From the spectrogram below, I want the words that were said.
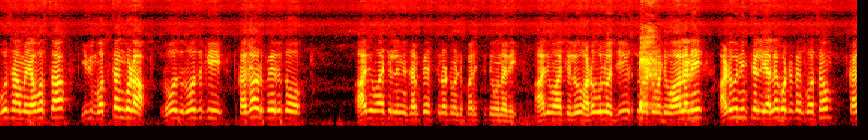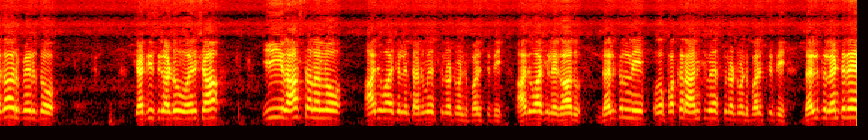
భూస్వామ్య వ్యవస్థ ఇది మొత్తం కూడా రోజు రోజుకి కగారు పేరుతో ఆదివాసులని చంపేస్తున్నటువంటి పరిస్థితి ఉన్నది. ఆదివాసులు అడవుల్లో జీవిస్తున్నటువంటి వాళ్ళని అడవి నుంచి వెళ్ళి ఎల్లగొట్టడం కోసం కగారు పేరుతో ఛత్తీస్గఢ్ ఒరిస్సా ఈ రాష్ట్రాలలో ఆదివాసీలను తరిమేస్తున్నటువంటి పరిస్థితి. ఆదివాసులే కాదు దళితుల్ని ఒక పక్కన అణిచివేస్తున్నటువంటి పరిస్థితి. దళితులంటేనే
